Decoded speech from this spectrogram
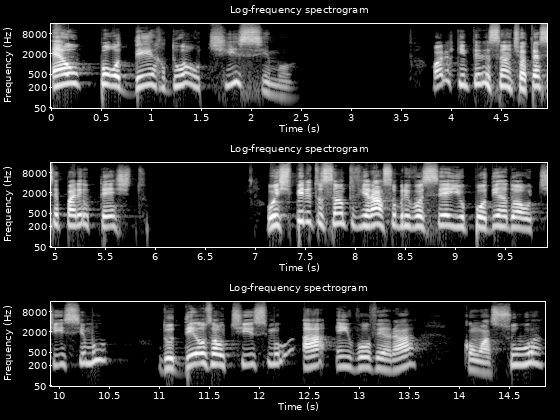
É o poder do Altíssimo. Olha que interessante, eu até separei o texto. O Espírito Santo virá sobre você e o poder do Altíssimo, do Deus Altíssimo, a envolverá com a sua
